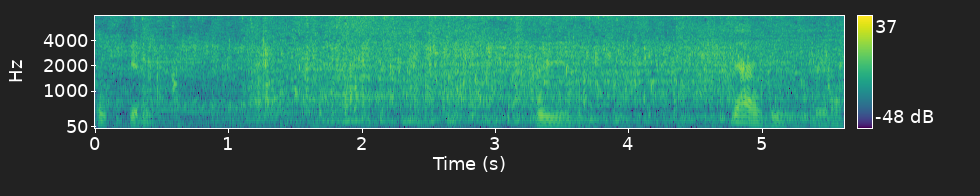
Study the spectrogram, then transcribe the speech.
ทุกเปลี่ยนปุ๋ยย่างดีเลยครับ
